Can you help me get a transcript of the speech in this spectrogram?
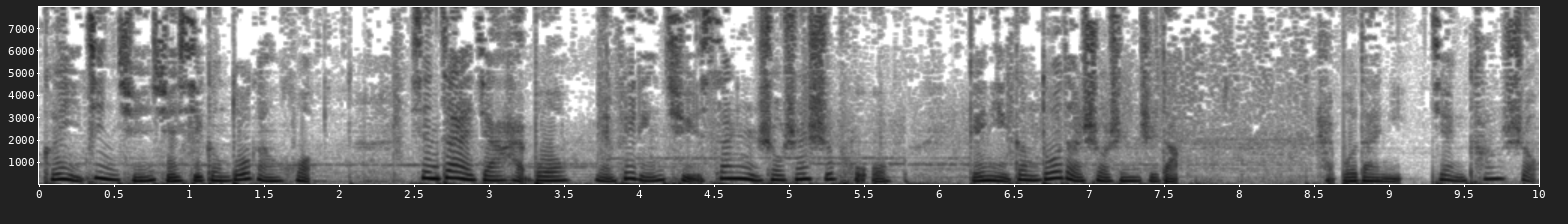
可以进群学习更多干货。现在加海波，免费领取三日瘦身食谱，给你更多的瘦身指导。海波带你健康瘦。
